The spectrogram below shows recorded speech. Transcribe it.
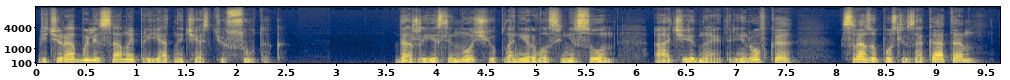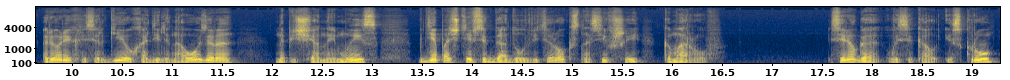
Вечера были самой приятной частью суток. Даже если ночью планировался не сон, а очередная тренировка, сразу после заката Рерих и Сергей уходили на озеро, на песчаный мыс, где почти всегда дул ветерок, сносивший комаров. Серега высекал искру,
